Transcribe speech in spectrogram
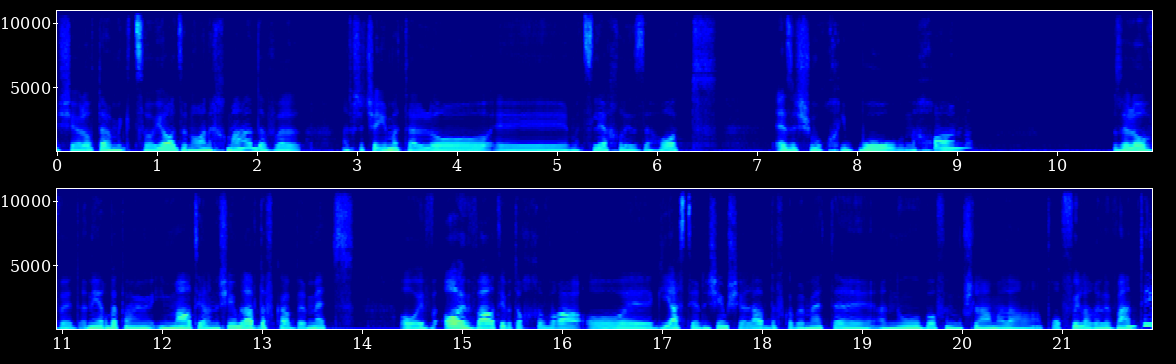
השאלות אה, המקצועיות זה נורא נחמד, אבל אני חושבת שאם אתה לא אה, מצליח לזהות איזשהו חיבור נכון, זה לא עובד. אני הרבה פעמים הימרתי על אנשים, לאו דווקא באמת או, או העברתי בתוך החברה, או גייסתי אנשים שלאו דווקא באמת ענו באופן מושלם על הפרופיל הרלוונטי,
